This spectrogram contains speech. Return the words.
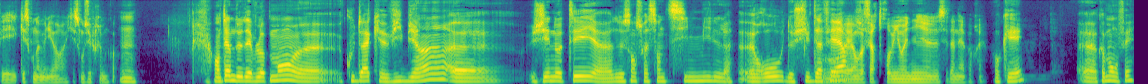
Et qu'est-ce qu'on améliore? Qu'est-ce qu'on supprime quoi? Mhm. En termes de développement, euh, Kudak vit bien. Euh, j'ai noté 266 000 euros de chiffre d'affaires. Ouais, on va faire 3 millions et demi cette année à peu près. Ok. comment on fait?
